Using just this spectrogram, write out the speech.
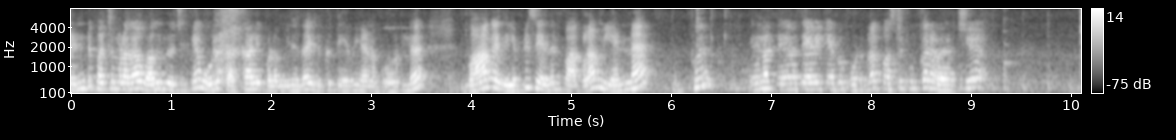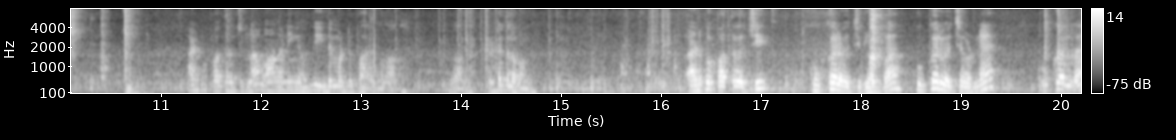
ரெண்டு பச்சை மிளகா வகுந்து வச்சுருக்கேன். ஒரு தக்காளி பழம். இதுதான் இதுக்கு தேவையான பொருள். வாங்க இதை எப்படி செய்யுதுன்னு பார்க்கலாம். எண்ணெய் உப்பு இதெல்லாம் தேவை தேவைக்கேற்ப போட்டுக்கலாம். ஃபஸ்ட்டு குக்கரை வச்சு அடுப்பு பற்ற வச்சுக்கலாம். வாங்க நீங்கள் வந்து இதை மட்டும் பாருங்கள் வாங்க. வாங்க கிட்டத்தில் வாங்க. அடுப்பை பற்ற வச்சு குக்கரை வச்சுக்கலாம்ப்பா. குக்கர் வச்ச உடனே குக்கரில்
